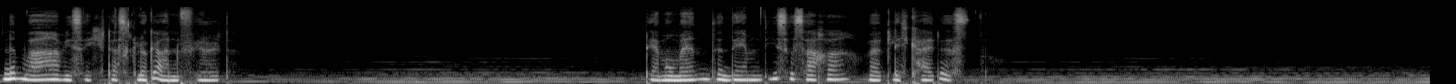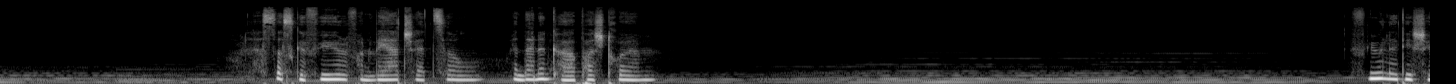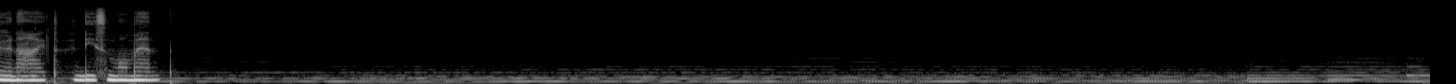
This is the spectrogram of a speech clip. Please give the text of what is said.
Nimm wahr, wie sich das Glück anfühlt. Der Moment, in dem diese Sache Wirklichkeit ist. Das Gefühl von Wertschätzung in deinen Körper strömen. Fühle die Schönheit in diesem Moment.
